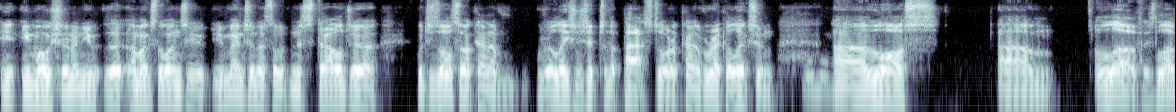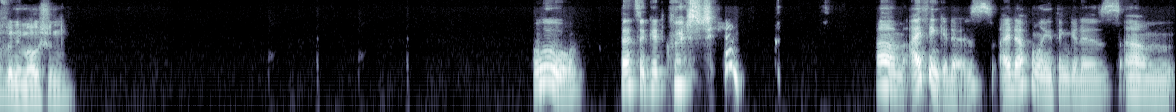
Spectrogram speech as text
e emotion, and you the, amongst the ones you you mentioned a sort of nostalgia which is also a kind of relationship to the past or a kind of recollection, mm -hmm. uh, loss, um, love. Is love an emotion? Ooh, that's a good question. um, I think it is. I definitely think it is. Um,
